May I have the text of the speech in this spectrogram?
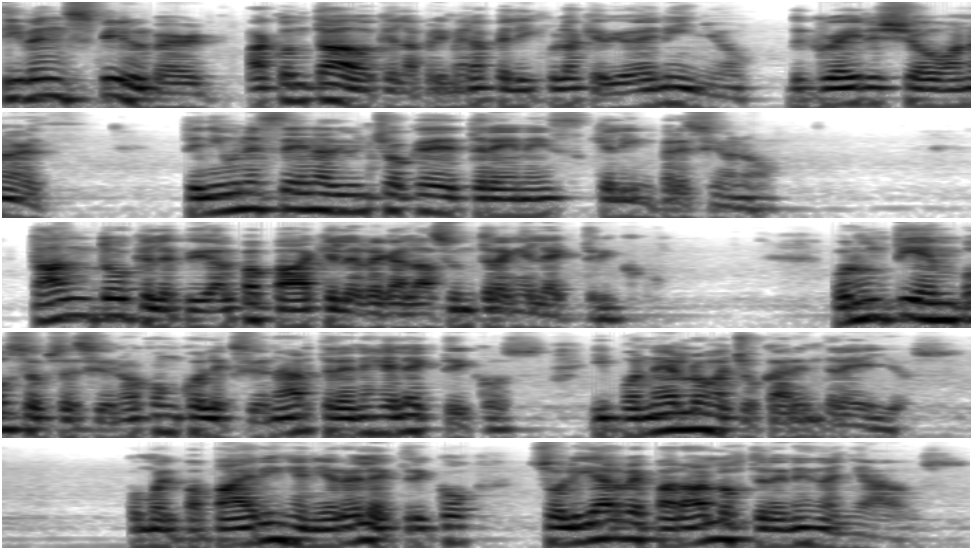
Steven Spielberg ha contado que la primera película que vio de niño, The Greatest Show on Earth, tenía una escena de un choque de trenes que le impresionó. Tanto que le pidió al papá que le regalase un tren eléctrico. Por un tiempo se obsesionó con coleccionar trenes eléctricos y ponerlos a chocar entre ellos. Como el papá era ingeniero eléctrico, solía reparar los trenes dañados.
